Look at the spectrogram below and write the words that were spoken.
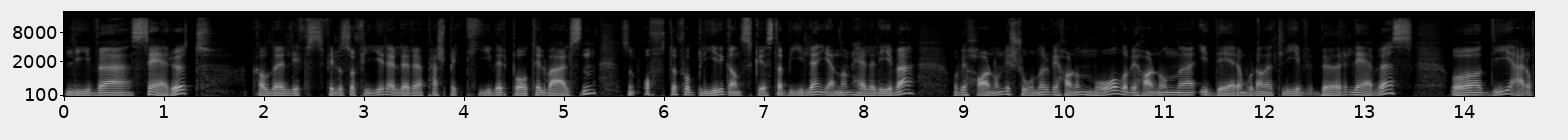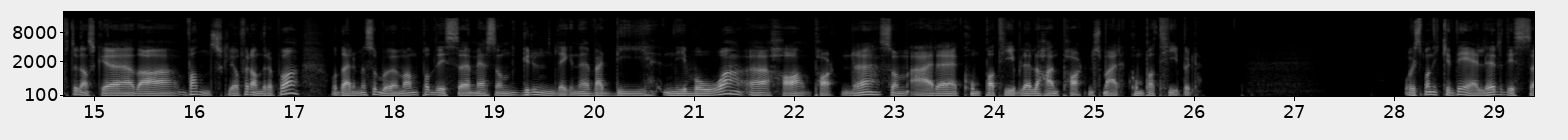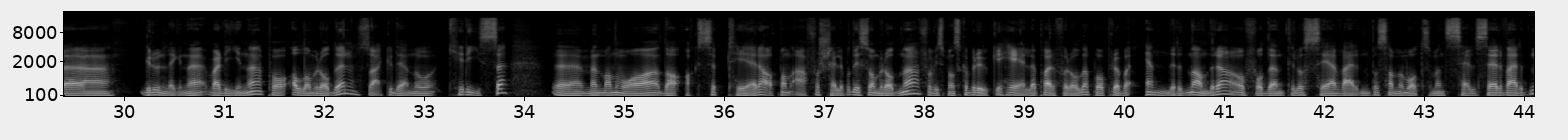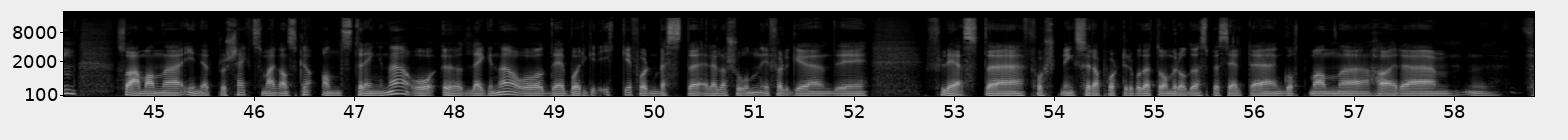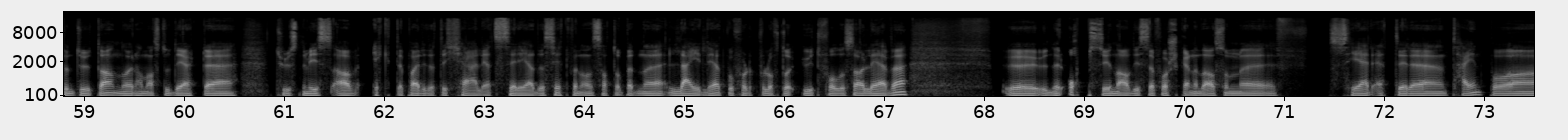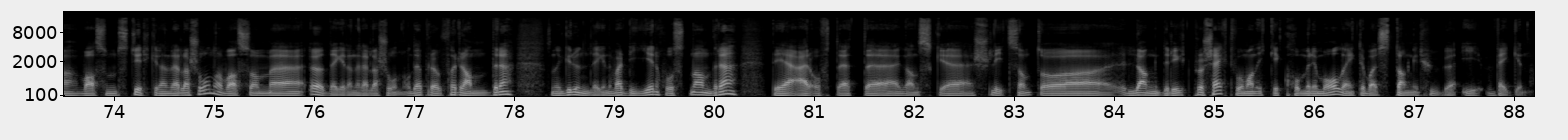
livet ser ut kall det livsfilosofier eller perspektiver på tilværelsen, som ofte forblir ganske stabile gjennom hele livet, og vi har noen visjoner, vi har noen mål, og vi har noen eh, ideer om hvordan et liv bør leves, og de er ofte ganske da vanskelig å forandre på, og dermed så bør man på disse mer sånn grunnleggende verdinivået eh, ha partnere som er eh, kompatible, eller ha en partner som er kompatibel. Og hvis man ikke deler disse grunnleggende verdiene på alle områder, så er ikke det noe krise, eh, men man må da akseptere at man er forskjellig på disse områdene, for hvis man skal bruke hele parforholdet på å prøve å endre den andre og få den til å se verden på samme måte som en selv ser verden, så er man eh, inne i et prosjekt som er ganske anstrengende og ødeleggende, og det borger ikke for den beste relasjonen, ifølge de fleste forskningsrapporter på dette området, spesielt det Gottmann eh, har funnet ut av når han har studert eh, tusenvis av ektepar i dette kjærlighetsredet sitt, hvor han har satt opp en eh, leilighet hvor folk får lov til å utfolde seg og leve, under oppsyn av disse forskerne da som ser etter uh, tegn på hva som styrker en relasjon og hva som ødelegger en relasjon. Og det å prøve å forandre sånne grunnleggende verdier hos den andre, det er ofte et ganske slitsomt og langdrygt prosjekt hvor man ikke kommer i mål og egentlig bare stanger huet i veggen.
